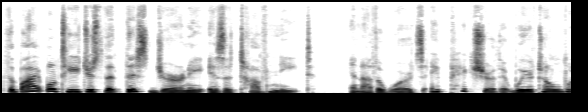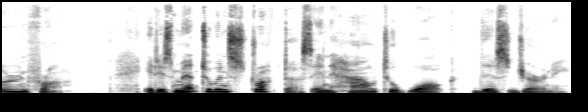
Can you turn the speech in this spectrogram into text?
The Bible teaches that this journey is a tavnit, in other words, a picture that we're to learn from. It is meant to instruct us in how to walk this journey.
